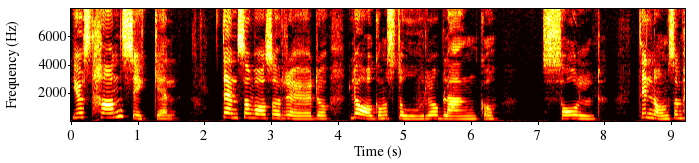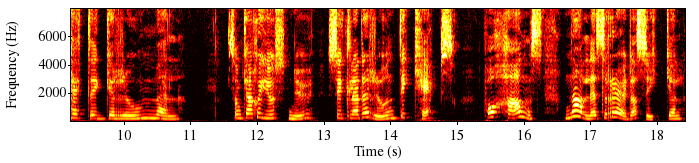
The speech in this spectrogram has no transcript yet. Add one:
Just hans cykel. Den som var så röd och lagom stor och blank och såld. till någon som hette Grummel som kanske just nu cyklade runt i keps på hans, Nalles röda cykel.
